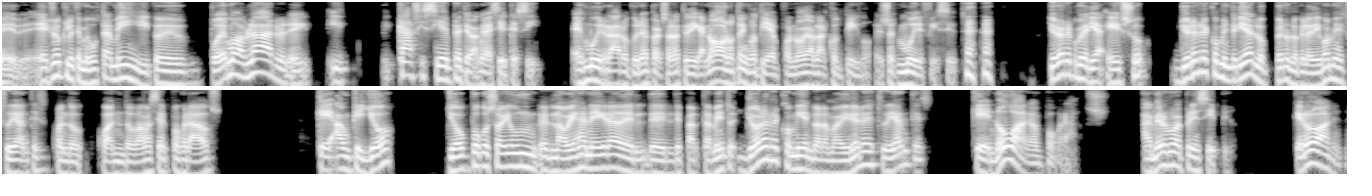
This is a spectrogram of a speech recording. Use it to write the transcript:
es lo que me gusta a mí y eh, podemos hablar eh, y casi siempre te van a decir que sí es muy raro que una persona te diga, no, no tengo tiempo, no voy a hablar contigo. Eso es muy difícil. Yo le recomendaría eso. Yo le recomendaría, lo, pero lo que le digo a mis estudiantes cuando, cuando van a hacer posgrados, que aunque yo, yo un poco soy un, la oveja negra del, del departamento, yo le recomiendo a la mayoría de los estudiantes que no hagan posgrados. Al menos no al principio. Que no lo hagan.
